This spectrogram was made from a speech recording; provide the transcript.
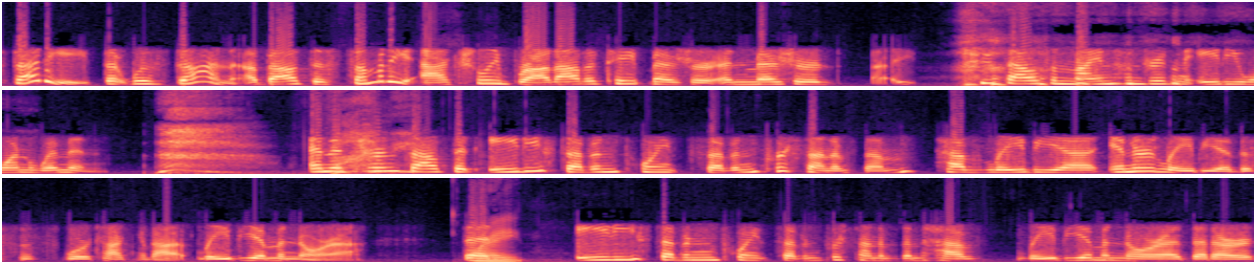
study that was done about this. Somebody actually brought out a tape measure and measured uh, 2,981 women. And it turns out that 87.7% of them have labia, inner labia, this is, what we're talking about, labia minora. That Right. 87.7% of them have labia minora that are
